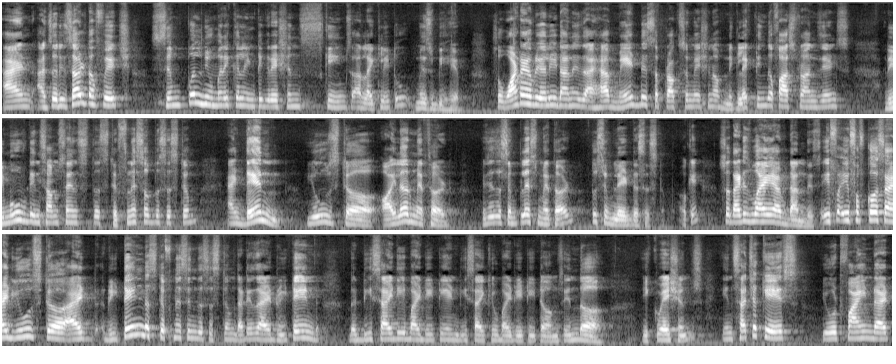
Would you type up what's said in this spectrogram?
and as a result of which simple numerical integration schemes are likely to misbehave. So, what I have really done is I have made this approximation of neglecting the fast transients, removed in some sense the stiffness of the system and then used uh, Euler method which is the simplest method to simulate the system. Okay. So, that is why I have done this. If, if of course, I had used uh, I had retained the stiffness in the system that is I had retained the d psi d by dt and d psi q by dt terms in the equations. In such a case, you would find that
